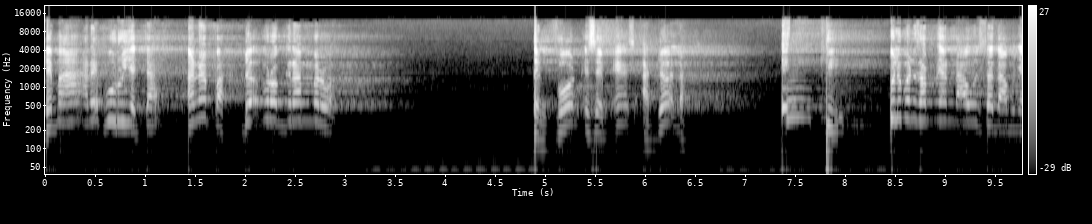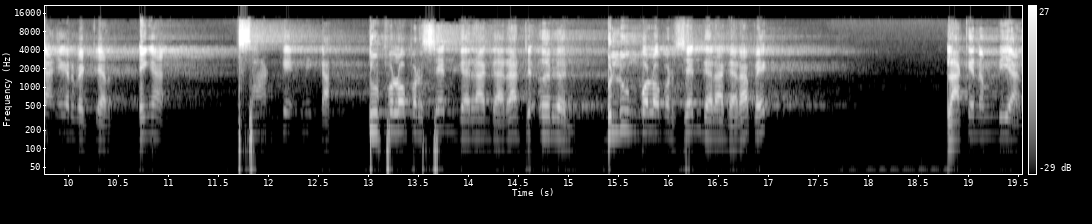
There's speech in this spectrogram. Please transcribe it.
Lima are puru ya cas. Anapa? Dek program merwa telepon SMS ada lah. Tinggi belum sampean tahu saya tak punya yang pikir ingat sakit nikah. 20% gara-gara deeren belum puluh persen gara-gara pek. Laki nembian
